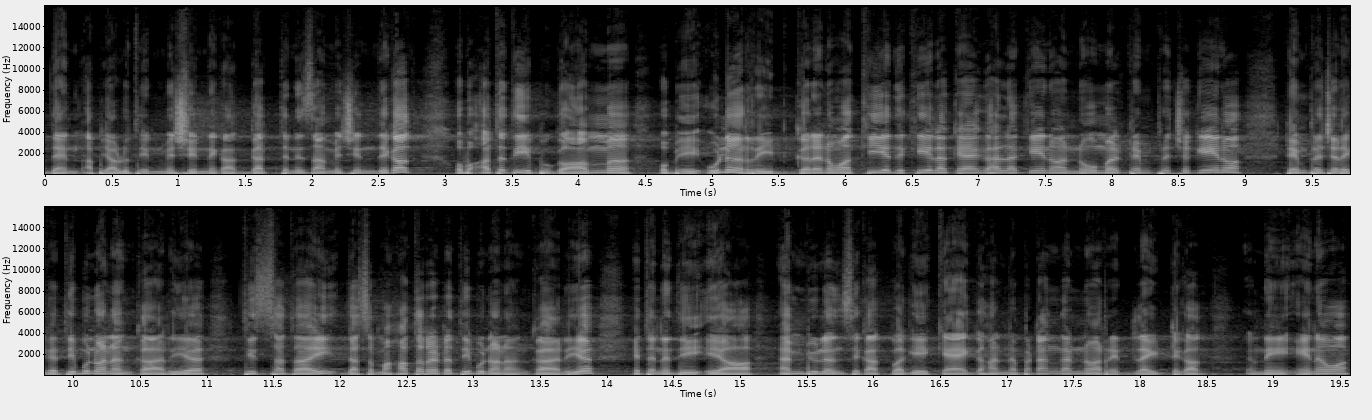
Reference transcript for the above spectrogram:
දැන් අපි අලුතෙන් මැෂින් එකක් ගත්ත නිසා මැෂින් දෙකක් ඔබ අත තියපු ගාම ඔබේ උණ රීඩ් කරනවා කීයද කියලා කෑ ගහලා කියනවා normal temperature කියනවා. Temperature එක තිබුණා නම් කාර්ය 37.4ට තිබුණා නම් කාර්ය. එතනදී එයා ඇම්බියුලන්ස් එකක් වගේ කෑ ගහන්න පටන් ගන්නවා රෙඩ් ලයිට් එකක් නේ එනවා.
